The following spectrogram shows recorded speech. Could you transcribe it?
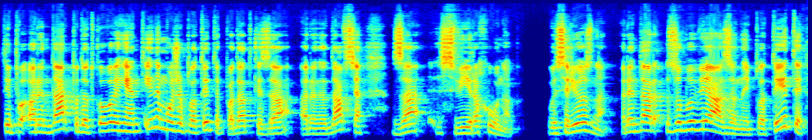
Типу орендар, податковий агент і не може платити податки за орендодавця за свій рахунок. Ви серйозно? Орендар зобов'язаний платити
